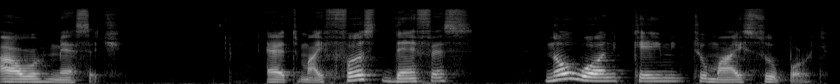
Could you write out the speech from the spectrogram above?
our message. At my first defense, no one came to my support,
